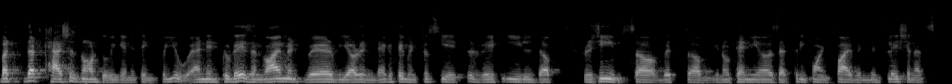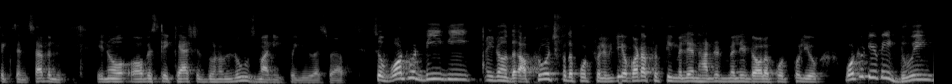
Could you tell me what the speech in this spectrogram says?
but that cash is not doing anything for you and in today's environment where we are in negative interest rate yield uh, regimes uh, with um, you know 10 years at 3.5 and inflation at 6 and 7 you know obviously cash is going to lose money for you as well so what would be the you know the approach for the portfolio? You've got a 50 million, 100 million dollar portfolio. What would you be doing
